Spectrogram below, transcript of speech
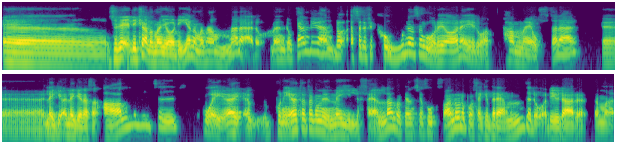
Eh, så det, det, är klart att man gör det när man hamnar där då. Men då kan det ju ändå, alltså reflektionen som går att göra är ju då att hamnar jag ofta där? Eh, lägger, lägger nästan all min tid ponera att jag mig ur mejlfällan, då kanske jag fortfarande håller på att släcka bränder då. Det är ju där de här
